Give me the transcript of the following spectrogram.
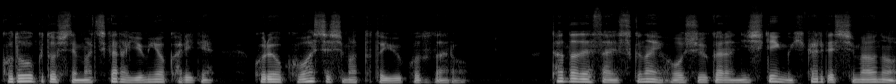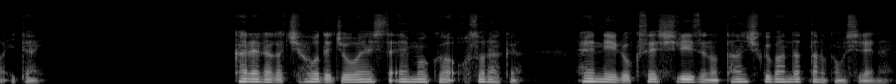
小道具として町から弓を借りて、これを壊してしまったということだろう。ただでさえ少ない報酬からニシリング引かれてしまうのは痛い。彼らが地方で上演した演目はおそらくヘンリー6世シリーズの短縮版だったのかもしれない。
